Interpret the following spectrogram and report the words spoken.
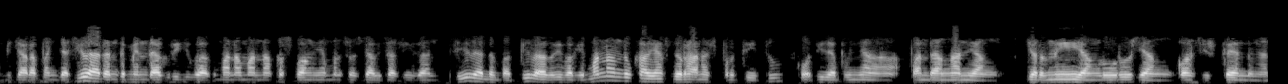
bicara Pancasila dan Kemendagri juga ke mana-mana kesuangnya mensosialisasikan sila dan batila. Tapi bagaimana untuk hal yang sederhana seperti itu kok tidak punya pandangan yang jernih, yang lurus, yang konsisten dengan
